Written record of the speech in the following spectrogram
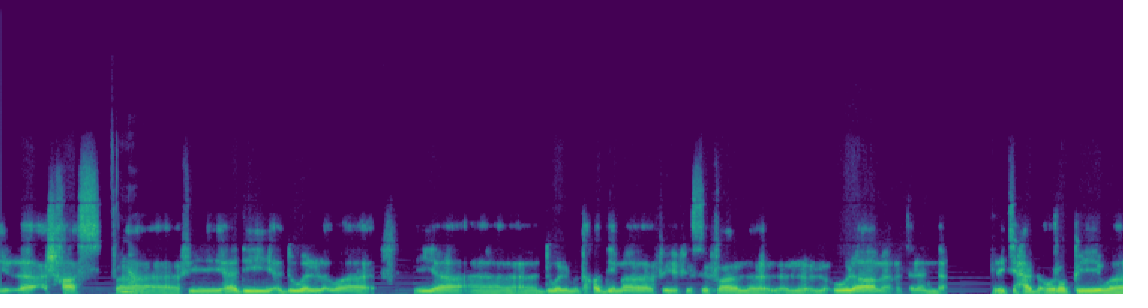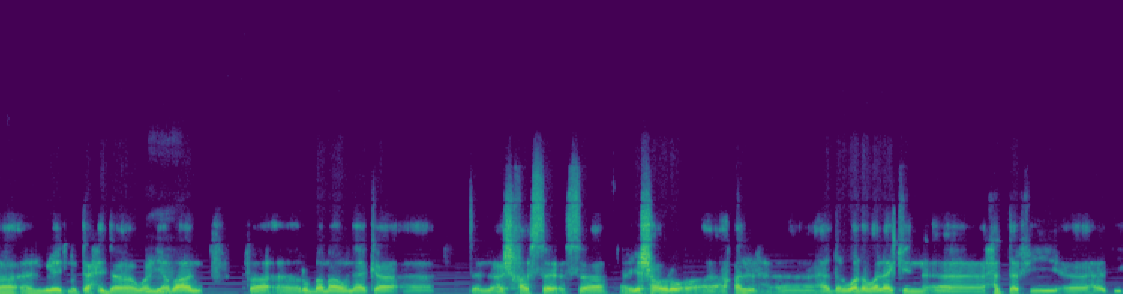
للأشخاص. نعم. ففي هذه الدول وهي آه، الدول المتقدمه في في الصفة الأولى مثلا الاتحاد الأوروبي والولايات المتحدة واليابان. فربما هناك الأشخاص سيشعروا أقل آه، هذا الوضع ولكن آه، حتى في آه، هذه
